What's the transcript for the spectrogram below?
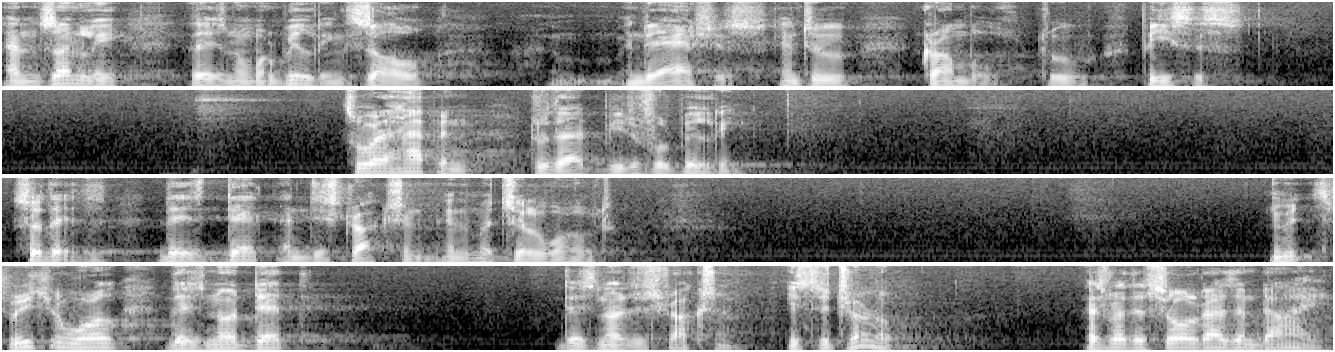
and suddenly there is no more building, it's all um, in the ashes, into crumble, to pieces. So, what happened to that beautiful building? So, there's, there's death and destruction in the material world. In spiritual world, there's no death, there's no destruction. It's eternal. That's why the soul doesn't die.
